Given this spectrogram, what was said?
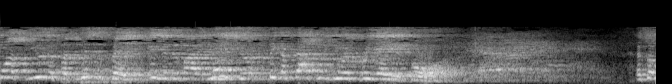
wants you to participate in the divine nature because that's what you were created for. And so,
